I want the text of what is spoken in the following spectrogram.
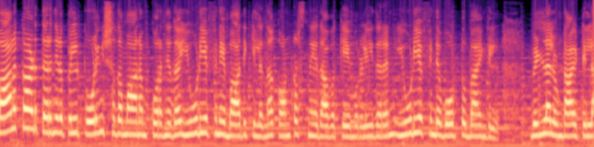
പാലക്കാട് തെരഞ്ഞെടുപ്പിൽ പോളിംഗ് ശതമാനം കുറഞ്ഞത് യു ഡി എഫിനെ ബാധിക്കില്ലെന്ന് കോൺഗ്രസ് നേതാവ് കെ മുരളീധരൻ. യു ഡി എഫിന്റെ വോട്ട് ബാങ്കിൽ വിള്ളലുണ്ടായിട്ടില്ല.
